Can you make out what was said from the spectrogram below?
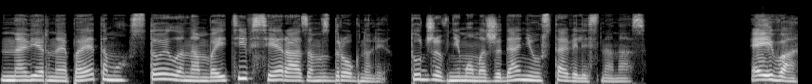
Наверное, поэтому, стоило нам войти, все разом вздрогнули. Тут же в немом ожидании уставились на нас. «Эйва!»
